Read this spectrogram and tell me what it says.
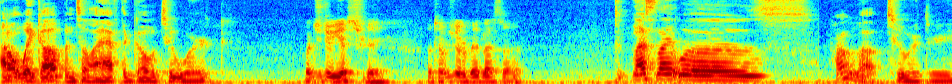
I don't wake up until I have to go to work. What'd you do yesterday? What time did you go to bed last night? Last night was probably about two or three,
